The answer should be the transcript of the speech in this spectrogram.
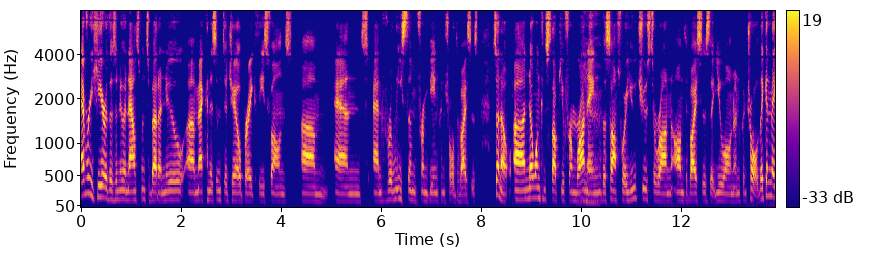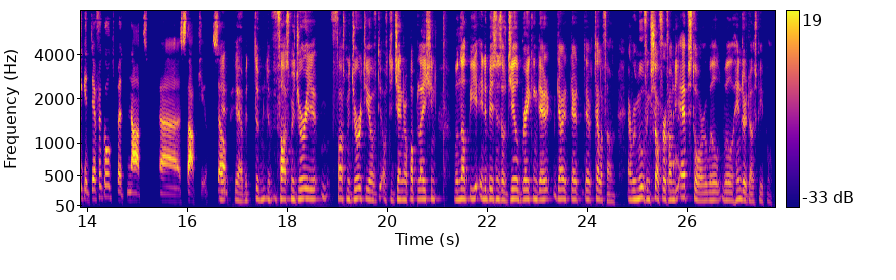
every year, there's a new announcement about a new uh, mechanism to jailbreak these phones um, and and release them from being controlled devices. So no, uh, no one can stop you from running the software you choose to run on devices that you own and control. They can make it difficult, but not uh, stop you. So yeah, yeah but the, the, vast majority, vast majority of the of the general population will not be in the business of jailbreaking their their their, their telephone and removing software from the app store will will hinder those people.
